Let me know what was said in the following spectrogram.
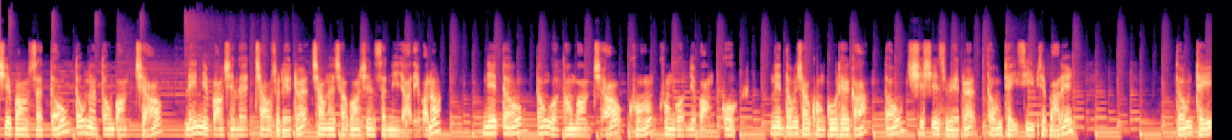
8ပေါင်း73 3နဲ့3ပေါင်း6လေးနှစ်ပေါင်းရှင်းလဲ6ဆိုတဲ့အတွက်6နဲ့6ပေါင်းရှင်း7နေရတယ်ပါနော်နှစ်3 3ကို3ပေါင်း6ခွန်ခွန်ကိုနှစ်ပေါင်း9နှစ်3 6ခွန်9ထဲက3 88ဆိုတဲ့အတွက်3ထိပ်စီဖြစ်ပါတယ်3ထိပ်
